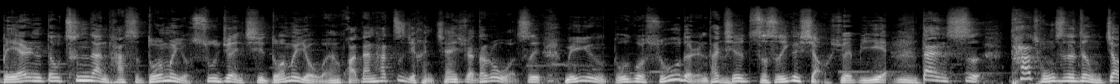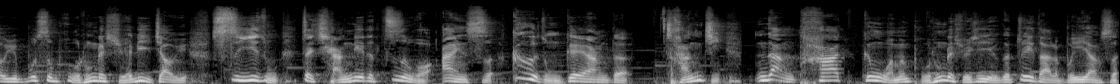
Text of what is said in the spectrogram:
别人都称赞他是多么有书卷气，多么有文化，但他自己很谦虚啊。他说我是没有读过书的人，他其实只是一个小学毕业。嗯，但是他从事的这种教育不是普通的学历教育，是一种在强烈的自我暗示，各种各样的场景，让他跟我们普通的学习有个最大的不一样是，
